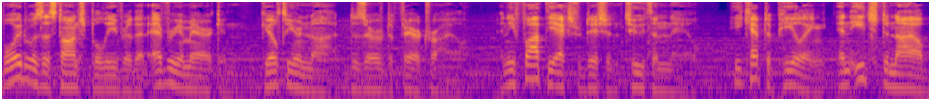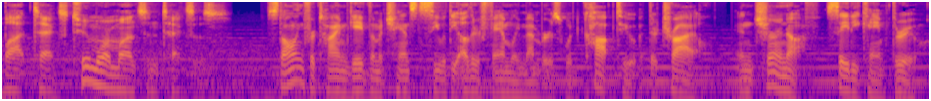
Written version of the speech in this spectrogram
Boyd was a staunch believer that every American, guilty or not, deserved a fair trial, and he fought the extradition tooth and nail. He kept appealing, and each denial bought Tex two more months in Texas. Stalling for time gave them a chance to see what the other family members would cop to at their trial, and sure enough, Sadie came through.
